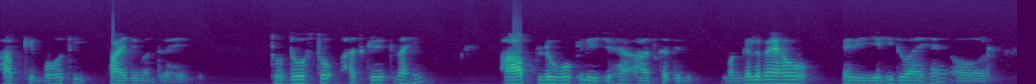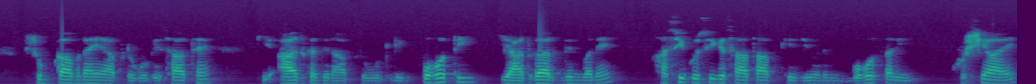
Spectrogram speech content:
आपकी बहुत ही फ़ायदेमंद रहेगी। तो दोस्तों, आज के लिए इतना ही। आप लोगों के लिए जो है आज का दिन मंगलमय हो। मेरी यही दुआएँ हैं और शुभकामनाएँ आप लोगों के साथ हैं कि आज का दिन आप लोगों के लिए बहुत ही यादगार दिन बने। हँसी खुशी के साथ आपके जीवन में बहुत सारी खुशियाँ आए।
